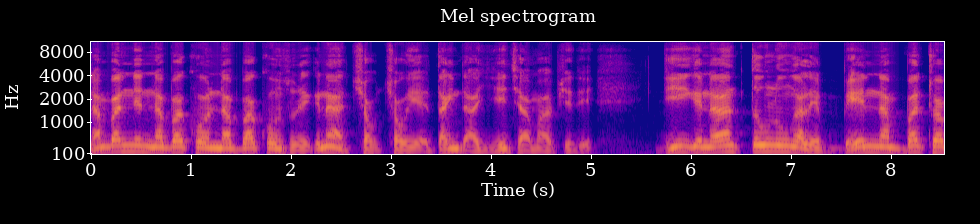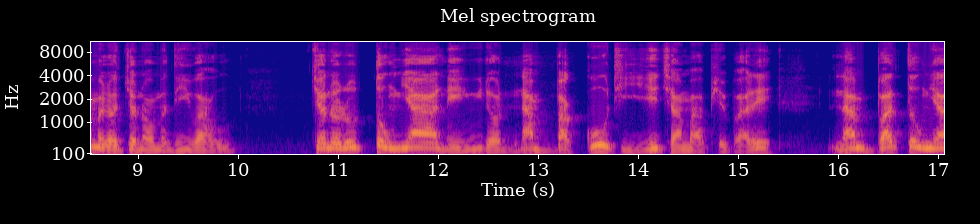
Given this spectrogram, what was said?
နံပါတ်1နံပါတ်9နံပါတ်9ဆိုတဲ့ကန66ရဲ့အတိုင်းသာရေးချမှာဖြစ်တယ်ဒီကနသုံးလုံးကလည်းဘယ်နံပါတ်ထွက်မှာတော့ကျွန်တော်မသိပါဘူး ကျွန်တော်တို့တုံညာနေပြီးတော့နံပါတ်9ထိရေးချမှာဖြစ်ပါတယ်နံပါတ်3ညာ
